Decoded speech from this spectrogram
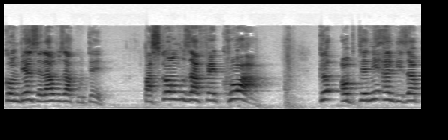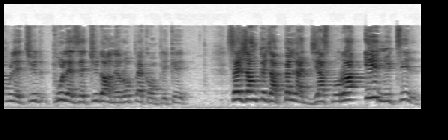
combien cela vous a coûté. Parce qu'on vous a fait croire que obtenir un visa pour, pour les études en Europe est compliqué. Ces gens que j'appelle la diaspora inutile.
